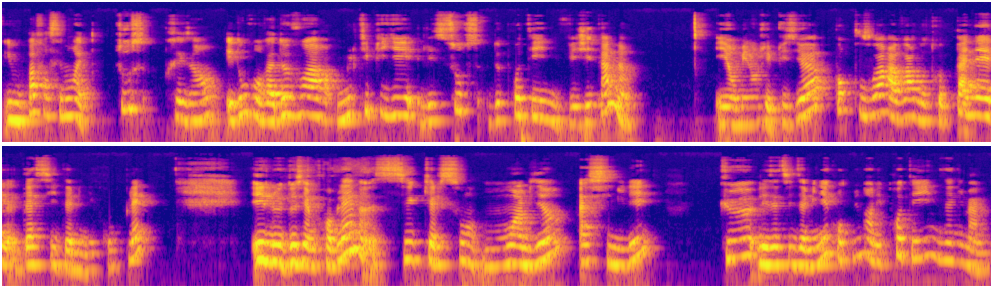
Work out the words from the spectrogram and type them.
ils vont pas forcément être tous présents, et donc on va devoir multiplier les sources de protéines végétales et en mélanger plusieurs pour pouvoir avoir notre panel d'acides aminés complet. Et le deuxième problème, c'est qu'elles sont moins bien assimilées que les acides aminés contenus dans les protéines animales.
